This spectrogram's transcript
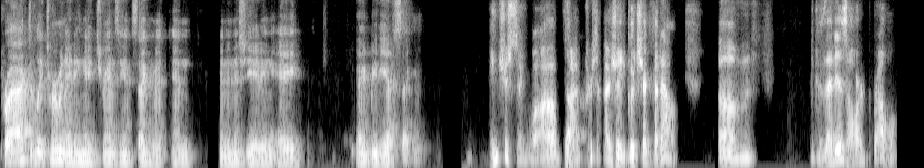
proactively terminating a transient segment and and initiating a a BDF segment. Interesting. Well, I'll, I, appreciate- I should go check that out. Um, because that is a hard problem.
